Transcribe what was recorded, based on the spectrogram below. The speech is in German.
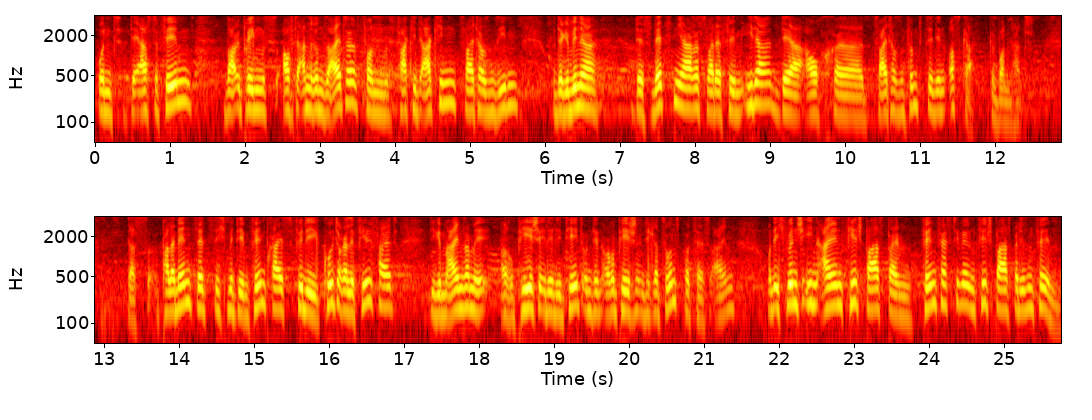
Und der erste Film war übrigens auf der anderen Seite von Fakid Akin 2007. Und der Gewinner des letzten Jahres war der Film Ida, der auch 2015 äh, den Oscar gewonnen hat. Das Parlament setzt sich mit dem Filmpreis für die kulturelle Vielfalt, die gemeinsame europäische Identität und den europäischen Integrationsprozess ein. Und ich wünsche Ihnen allen viel Spaß beim Filmfestival und viel Spaß bei diesen Filmen.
